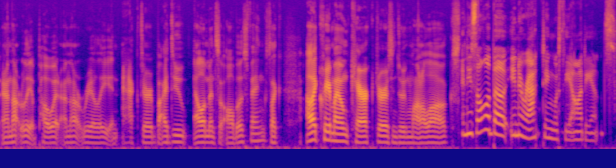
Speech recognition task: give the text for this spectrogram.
and I'm not really a poet, I'm not really an actor, but I do elements of all those things. Like, I like creating my own characters and doing monologues. And he's all about interacting with the audience.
